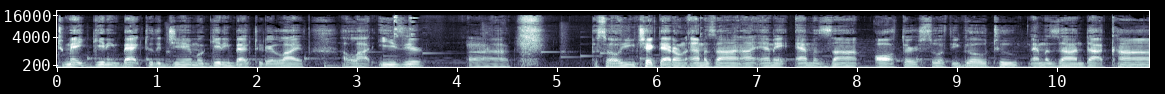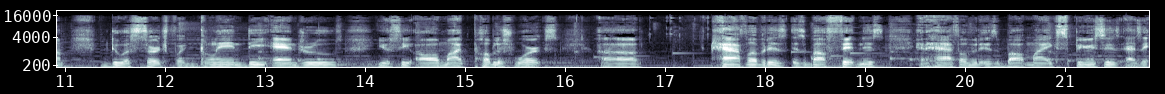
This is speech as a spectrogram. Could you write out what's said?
to make getting back to the gym or getting back to their life a lot easier. Uh, so you can check that on Amazon. I am a Amazon author. So if you go to Amazon.com, do a search for Glenn D. Andrews, you'll see all my published works. Uh, half of it is, is about fitness and half of it is about my experiences as an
